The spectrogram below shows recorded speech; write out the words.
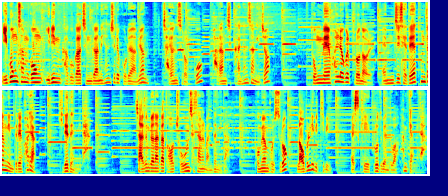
2030 1인 가구가 증가하는 현실을 고려하면 자연스럽고 바람직한 현상이죠. 동네 활력을 불어넣을 MZ세대 통장님들의 활약 기대됩니다. 작은 변화가 더 좋은 세상을 만듭니다. 보면 볼수록 lovely BTV, SK 브로드밴드와 함께합니다.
